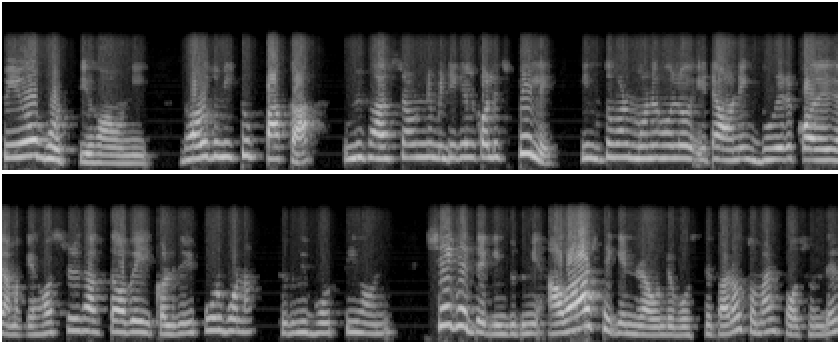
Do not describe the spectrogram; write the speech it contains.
পেয়েও ভর্তি হওনি। ধরো তুমি একটু পাকা, তুমি ফার্স্ট রাউন্ডে মেডিকেল কলেজ পেলে, কিন্তু তোমার মনে হলো এটা অনেক দূরের কলেজ আমাকে হস্টেলে থাকতে হবে, এই কলেজে আমি পড়ব না, তো তুমি ভর্তি হওনি। সেক্ষেত্রে কিন্তু তুমি আবার সেকেন্ড রাউন্ডে বসতে পারো তোমার পছন্দের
